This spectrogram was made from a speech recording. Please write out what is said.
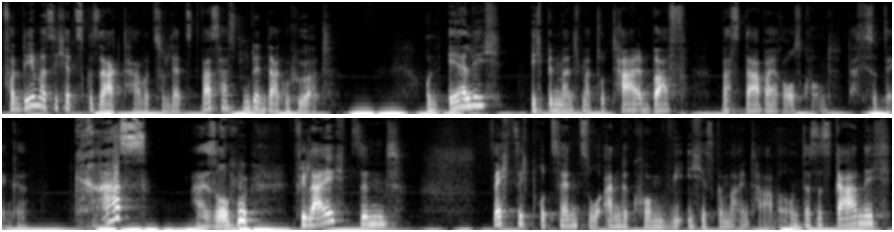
von dem, was ich jetzt gesagt habe zuletzt, was hast du denn da gehört? Und ehrlich, ich bin manchmal total baff, was dabei rauskommt. Dass ich so denke, krass. Also vielleicht sind 60 Prozent so angekommen, wie ich es gemeint habe. Und das ist gar nicht,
